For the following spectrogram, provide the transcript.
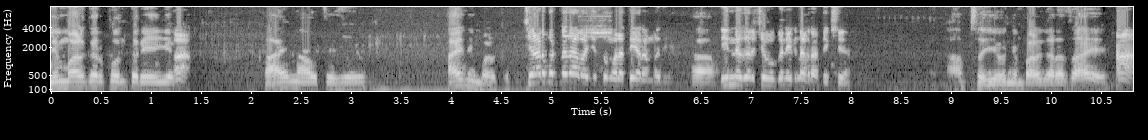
निंबाळकर कोणतरी एक हा. काय नाव त्याचे? आहे निंबाळकर. चार बटन दाबायची तुम्हाला तेरा मध्ये हा. तीन नगरसेवक आणि एक नगराध्यक्ष. आमचा येऊ निंबाळकराचा आहे. हा.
